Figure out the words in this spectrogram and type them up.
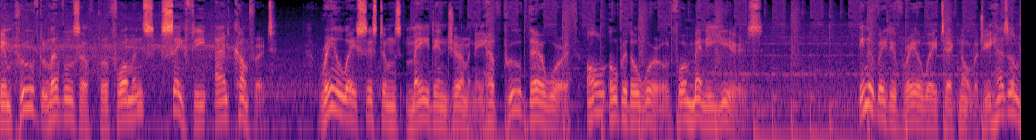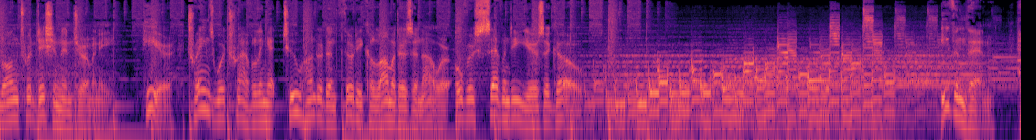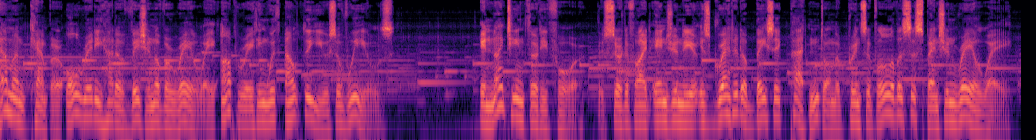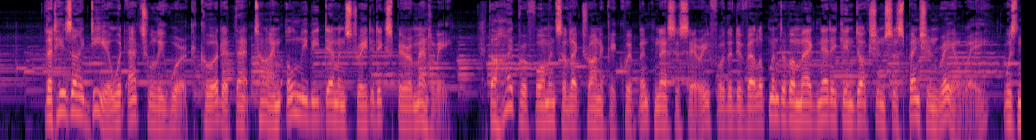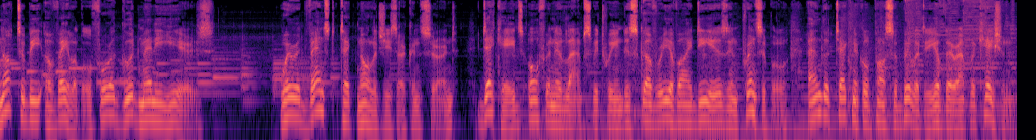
Improved levels of performance, safety and comfort. Railway systems made in Germany have proved their worth all over the world for many years. Innovative railway technology has a long tradition in Germany. Here, trains were traveling at 230 kilometers an hour over 70 years ago. Even then, Hermann Kemper already had a vision of a railway operating without the use of wheels. In 1934, the certified engineer is granted a basic patent on the principle of a suspension railway. That his idea would actually work could at that time only be demonstrated experimentally. The high-performance electronic equipment necessary for the development of a magnetic induction suspension railway was not to be available for a good many years. Where advanced technologies are concerned, decades often elapse between discovery of ideas in principle and the technical possibility of their application.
